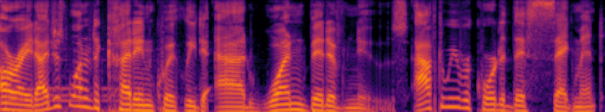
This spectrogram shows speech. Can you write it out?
All right. I just wanted to cut in quickly to add one bit of news. After we recorded this segment,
